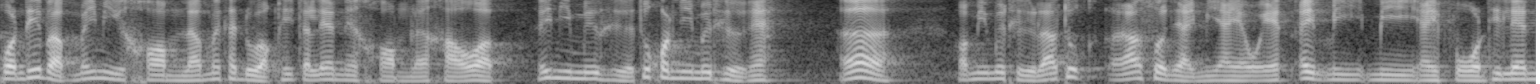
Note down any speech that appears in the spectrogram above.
คนที่แบบไม่มีคอมแล้วไม่สะดวกที่จะเล่นในคอมแล้วเขาแบบเฮ้ยมีมือถือทุกคนมีมือถือไงเออพอมีมือถือแล้วทุกแล้วส่วนใหญ่มี iOS เอ้ยมีมี iPhone ที่เล่น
